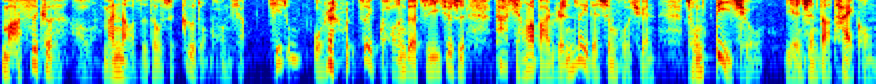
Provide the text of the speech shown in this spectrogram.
马斯克哦，满脑子都是各种狂想，其中我认为最狂的之一就是他想要把人类的生活圈从地球延伸到太空，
